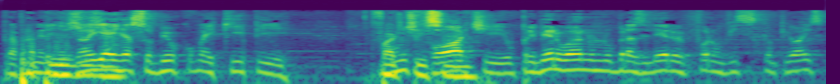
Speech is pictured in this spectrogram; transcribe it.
para a primeira divisão e aí já subiu com uma equipe muito Fortíssimo. forte. O primeiro ano no brasileiro foram vice-campeões,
